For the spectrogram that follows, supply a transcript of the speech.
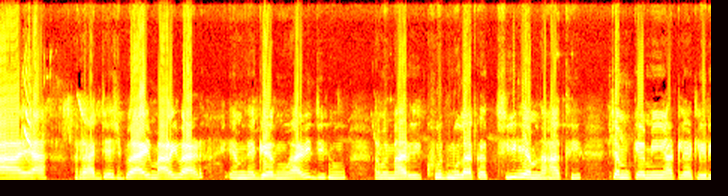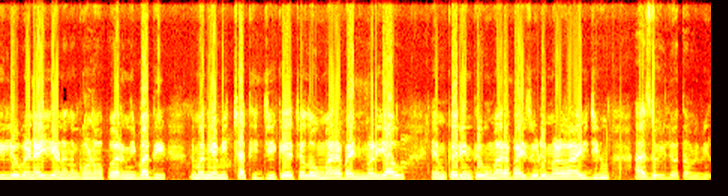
આયા રાજેશભાઈ માળીવાડ. એમને ઘેર હું આવી જ હું. અમે મારી ખુદ મુલાકાત છીએ એમના હાથી. જેમ કે મેં આટલે આટલી રીલીઓ બનાવી એનો ગણો પરની બધી. તો મને એમ ઈચ્છા જી કે ચલો હું મારા ભાઈને મળી આવું. એમ કરીને તે હું મારા ભાઈ જોડે મળવા આવી જી હું. આ જોઈ લો તમે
